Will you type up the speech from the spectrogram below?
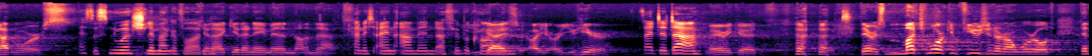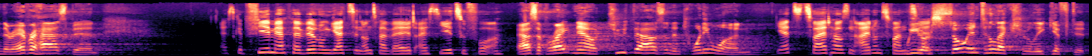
gotten worse. es ist nur schlimmer Can. I get an amen on that? Kann ich einen Amen dafür You guys, are, are you here? Seid ihr da? Very good. there is much more confusion in our world than there ever has been. Es gibt viel mehr Verwirrung jetzt in unserer Welt als je zuvor. As of right now, 2021, Jetzt, we are 2021, so intellectually gifted.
